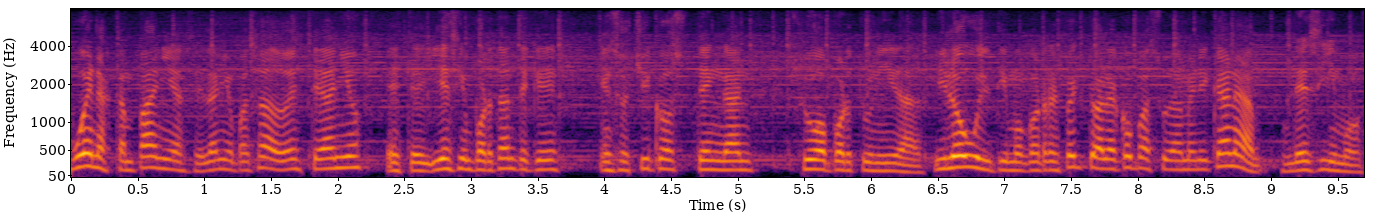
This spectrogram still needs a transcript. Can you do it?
buenas campañas el año pasado, este año, este, y es importante que esos chicos tengan su oportunidad. Y lo último, con respecto a la Copa Sudamericana, decimos,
